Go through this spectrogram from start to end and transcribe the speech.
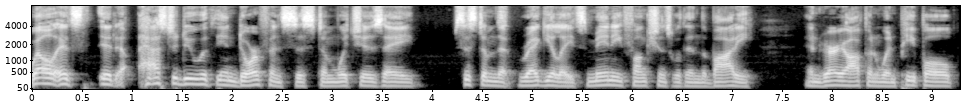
Well, it's it has to do with the endorphin system, which is a system that regulates many functions within the body. And very often, when people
